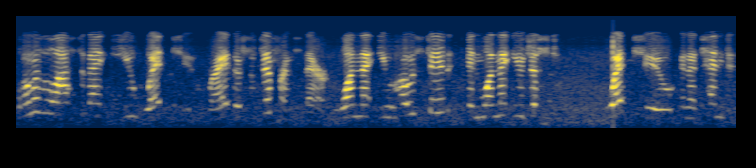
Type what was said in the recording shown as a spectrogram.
When was the last event you went to, right? There's a difference there. One that you hosted and one that you just went to and attended.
